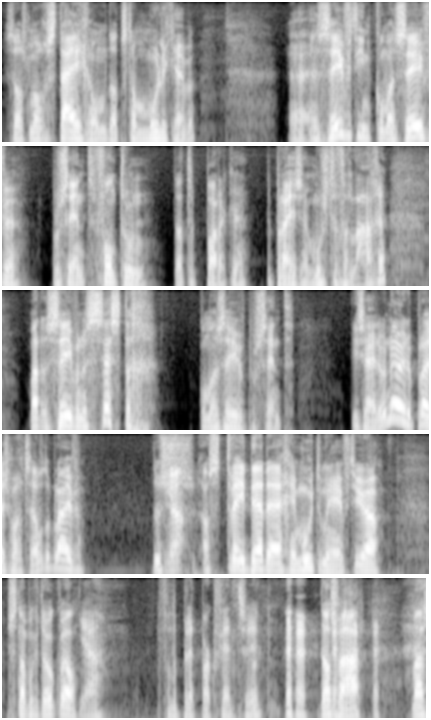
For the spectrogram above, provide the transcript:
zelfs mogen stijgen, omdat ze het dan moeilijk hebben. Eh, en 17,7% vond toen dat de parken de prijzen moesten verlagen. Maar 67,7% die zeiden, nee, de prijs mag hetzelfde blijven. Dus Ja. als twee derde er geen moeite mee heeft, ja, snap ik het ook wel. Ja, van de pretparkfans, hè? Dat is waar. Maar,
